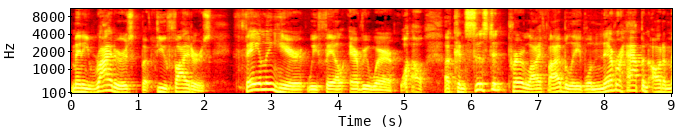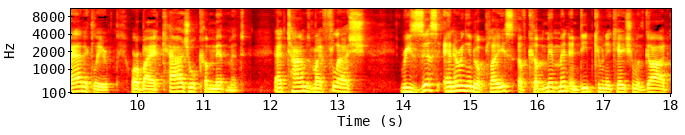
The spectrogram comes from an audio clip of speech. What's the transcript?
many writers, but few fighters, Failing here, we fail everywhere. Wow. A consistent prayer life, I believe, will never happen automatically or by a casual commitment. At times, my flesh resists entering into a place of commitment and deep communication with God.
